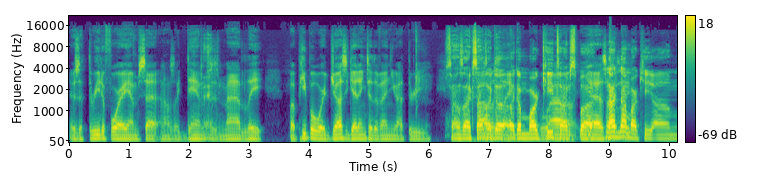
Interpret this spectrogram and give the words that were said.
It was a 3 to 4 a.m set. And i was like damn, this is mad late. But people were just getting to the venue at 3 sounds like sounds like a like, like, a marquee wow. type spot. Yeah, not not like- marquee. Um,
